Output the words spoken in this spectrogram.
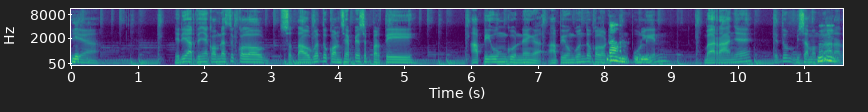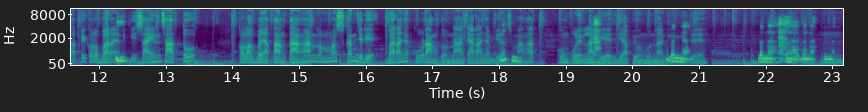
Gitu. Iya. Jadi artinya komunitas tuh kalau setahu gue tuh konsepnya seperti api unggun ya nggak? Api unggun tuh kalau dikumpulin baranya itu bisa membara. Tapi kalau baranya dipisahin satu, kalau banyak tantangan lemes kan jadi baranya kurang tuh. Nah caranya biar Mm-mm. semangat kumpulin lagi ya jadi api unggun lagi Benar. gitu ya. benar benar benar benar Hmm,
